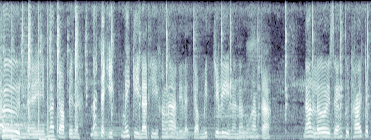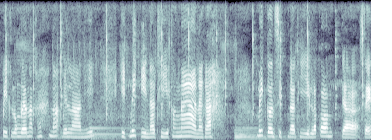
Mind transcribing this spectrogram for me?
คลื่นไอ้น่าจะเป็นน่าจะอีกไม่กี่นาทีข้างหน้านี่แหละจะมิดจอรี่แล้วนะทุกท่านคะนั่นเลยแสงสุดท้ายจะปิดลงแล้วนะคะ ณเวลานี้อีกไม่กี่นาทีข้างหน้านะคะ ไม่เกิน 10 นาทีแล้วก็จะแสง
